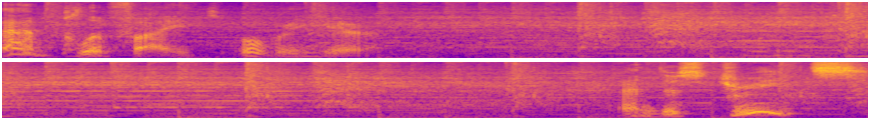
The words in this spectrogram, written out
amplified over here. And the streets,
